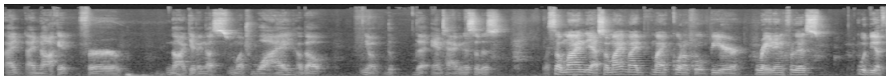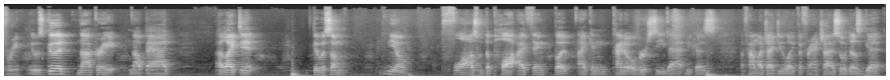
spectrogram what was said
I I knock it for not giving us much why about you know the the antagonist of this. So mine, yeah. So my my my quote unquote beer rating for this would be a three. It was good, not great, not bad. I liked it. There was some, you know, flaws with the plot, I think, but I can kind of oversee that because of how much I do like the franchise. So it does get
